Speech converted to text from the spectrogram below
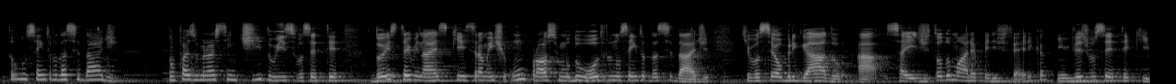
estão no centro da cidade. Não faz o menor sentido isso, você ter dois terminais que é extremamente um próximo do outro no centro da cidade, que você é obrigado a sair de toda uma área periférica, em vez de você ter que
